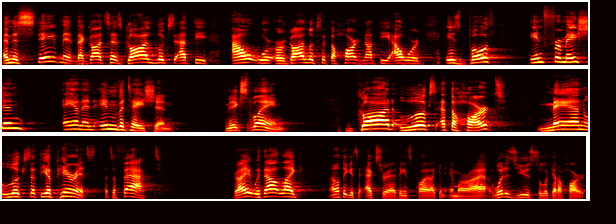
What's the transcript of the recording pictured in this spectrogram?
And this statement that God says God looks at the outward, or God looks at the heart, not the outward, is both information and an invitation. Let me explain. God looks at the heart, man looks at the appearance. That's a fact, right? Without, like, I don't think it's an x ray, I think it's probably like an MRI. What is used to look at a heart?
